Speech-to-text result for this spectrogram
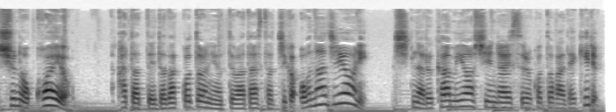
主の声を語っていただくことによって私たちが同じように父なる神を信頼することができる。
